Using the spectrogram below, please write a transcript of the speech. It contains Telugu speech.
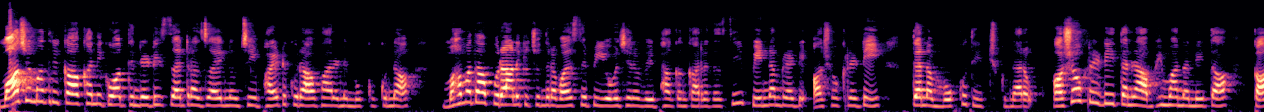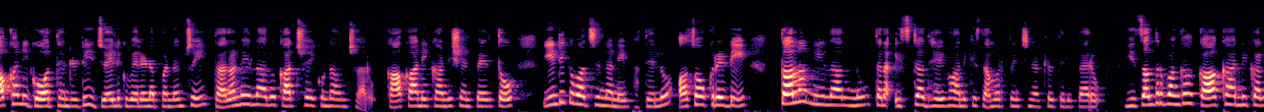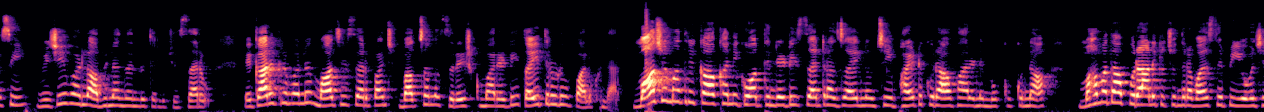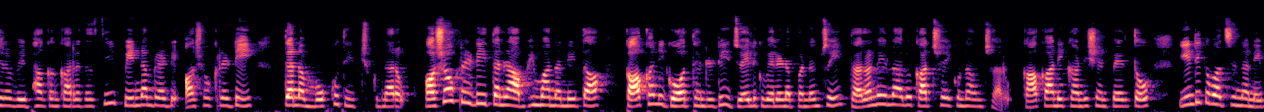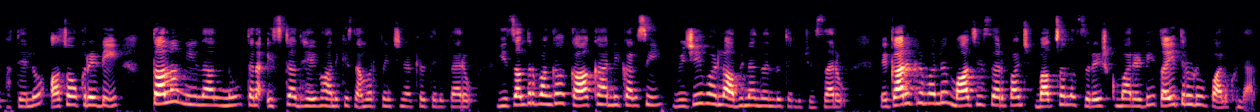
మాజీ మంత్రి కాకాని గోవర్ధన్ రెడ్డి సెంట్రల్ జైలు నుంచి బయటకు రావాలని మొక్కుకున్న మహమ్మదాపురానికి చెందిన వైసీపీ యువజన విభాగం కార్యదర్శి పిండం రెడ్డి అశోక్ రెడ్డి తన మొక్కు తీర్చుకున్నారు. అశోక్ రెడ్డి తన అభిమాన నేత కాకాని గోవర్ధన్ రెడ్డి జైలుకు వెళ్ళినప్పటి నుంచి తలనీలాలు ఖర్చు చేయకుండా ఉంచారు. కాకాని కండిషన్ పేరుతో ఇంటికి వచ్చిన నేపథ్యంలో అశోక్ రెడ్డి తల నీలాలను తన ఇష్ట దైవానికి సమర్పించినట్లు తెలిపారు. ఈ సందర్భంగా కాకాని కలిసి విజయవాడలో అభినందనలు తెలియజేశారు. ఈ కార్యక్రమంలో మాజీ సర్పంచ్ బచ్చాల సురేష్ కుమార్ రెడ్డి తదితరులు పాల్గొన్నారు. మాజీ మంత్రి కాకాని గోవర్ధన్ రెడ్డి సెంట్రల్ జైలు నుంచి బయటకు రావాలని మొక్కుకున్న మహమ్మదాపురానికి చెందిన వైసీపీ యువజన విభాగం కార్యదర్శి పిండం రెడ్డి అశోక్ రెడ్డి తన మొక్కు తీర్చుకున్నారు. అశోక్ రెడ్డి తన అభిమాన నేత కాకాని గోవర్ధన్ రెడ్డి జైలుకు వెళ్ళినప్పటి నుంచి తలనీలాలు ఖర్చు చేయకుండా ఉంచారు. కాకాని కండిషన్ పేరుతో ఇంటికి వచ్చిన నేపథ్యంలో అశోక్ రెడ్డి తల నీలాలను తన ఇష్ట దైవానికి సమర్పించినట్లు తెలిపారు. ఈ సందర్భంగా కాకాని కలిసి విజయవాడలో అభినందనలు తెలియజేశారు. ఈ కార్యక్రమంలో మాజీ సర్పంచ్ బచ్చల సురేష్ కుమార్ రెడ్డి తదితరులు పాల్గొన్నారు.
